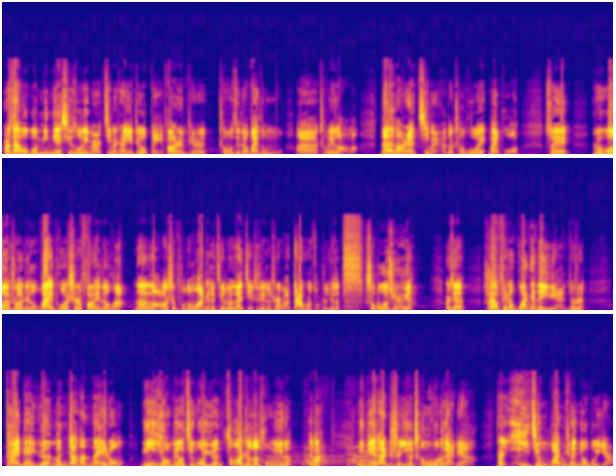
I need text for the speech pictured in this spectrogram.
而在我国民间习俗里边，基本上也只有北方人平时称呼自己的外祖母啊、称为姥姥，南方人基本上都称呼为外婆。所以，如果说这个外婆是方言的话，那姥姥是普通话，这个结论来解释这个事儿吧，大家伙总是觉得说不过去呀。而且还有非常关键的一点，就是改变原文章的内容，你有没有经过原作者的同意呢？对吧？你别看只是一个称呼的改变啊，但意境完全就不一样。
